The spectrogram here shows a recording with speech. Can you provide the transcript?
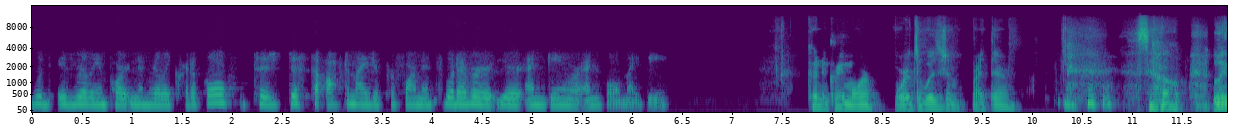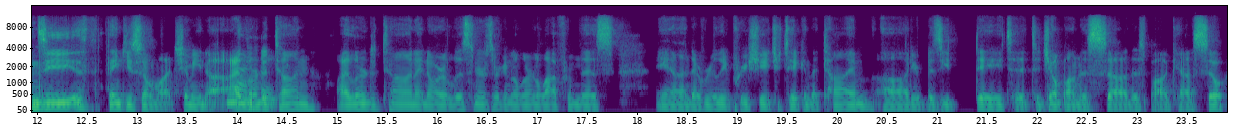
would, is really important and really critical to just to optimize your performance, whatever your end game or end goal might be. Couldn't agree more. Words of wisdom right there. so, Lindsay, thank you so much. I mean, yeah, I learned thanks. a ton. I learned a ton. I know our listeners are going to learn a lot from this, and I really appreciate you taking the time uh, your busy day to to jump on this uh, this podcast. So,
